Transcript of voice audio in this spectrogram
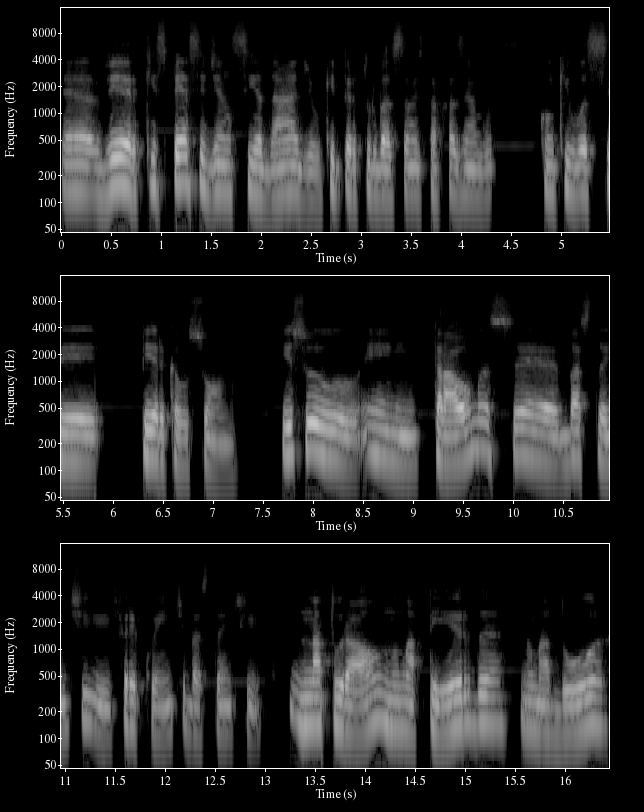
é, ver que espécie de ansiedade ou que perturbação está fazendo com que você perca o sono. Isso em traumas é bastante frequente, bastante natural, numa perda, numa dor,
